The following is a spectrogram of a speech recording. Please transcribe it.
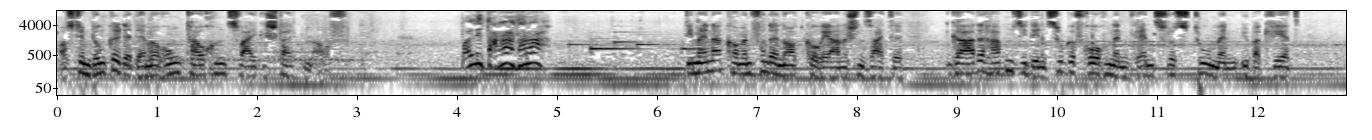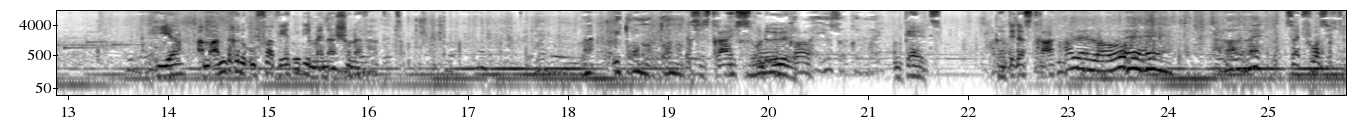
Aus dem Dunkel der Dämmerung tauchen zwei Gestalten auf. Die Männer kommen von der nordkoreanischen Seite. Gerade haben sie den zugefrorenen Grenzfluss Tumen überquert. Hier, am anderen Ufer, werden die Männer schon erwartet. Das ist Reis und Öl und Geld. Könnt ihr das tragen? Seid vorsichtig.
